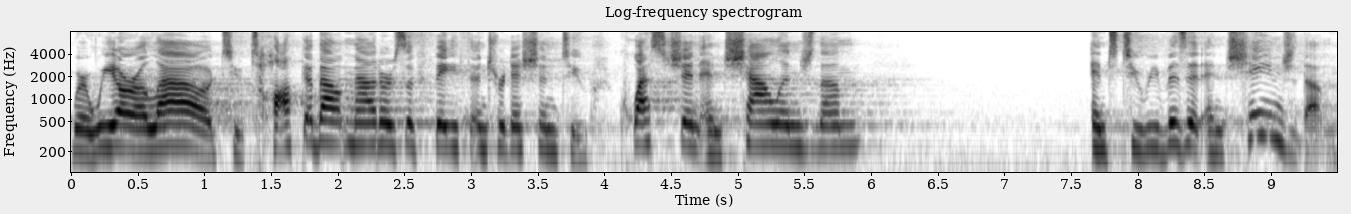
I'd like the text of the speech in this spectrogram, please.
where we are allowed to talk about matters of faith and tradition, to question and challenge them, and to revisit and change them,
